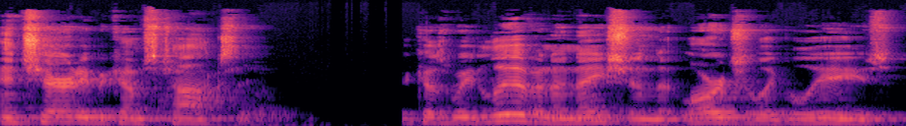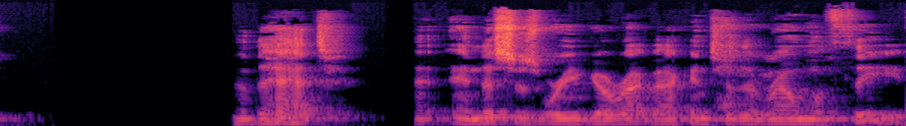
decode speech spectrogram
And charity becomes toxic. Because we live in a nation that largely believes that, and this is where you go right back into the realm of thief,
